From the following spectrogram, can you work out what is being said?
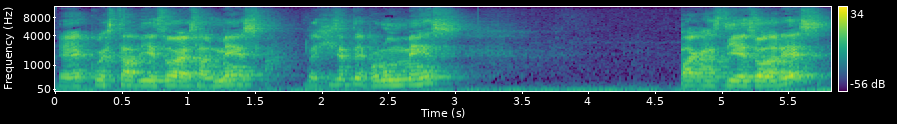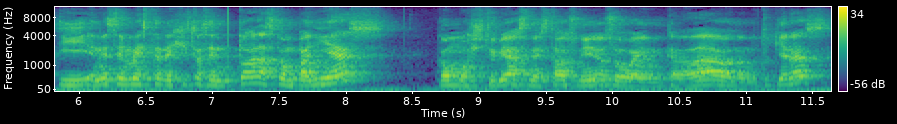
eh, cuesta 10 dólares al mes, regístrate por un mes, pagas 10 dólares y en ese mes te registras en todas las compañías, como si estuvieras en Estados Unidos o en Canadá o donde tú quieras,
